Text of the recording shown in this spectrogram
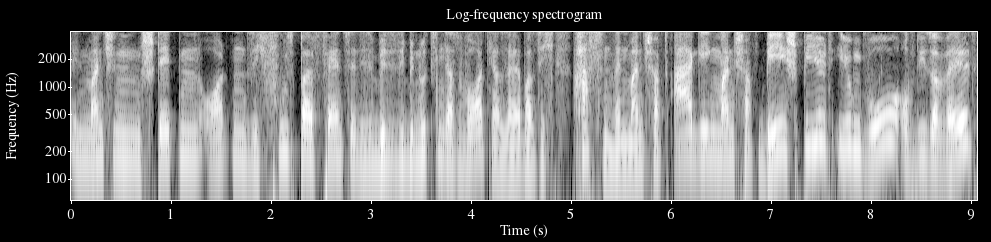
äh, in manchen Städten, Orten sich Fußballfans, sie benutzen das Wort ja selber, sich hassen. Wenn Mannschaft A gegen Mannschaft B spielt, irgendwo auf dieser Welt,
